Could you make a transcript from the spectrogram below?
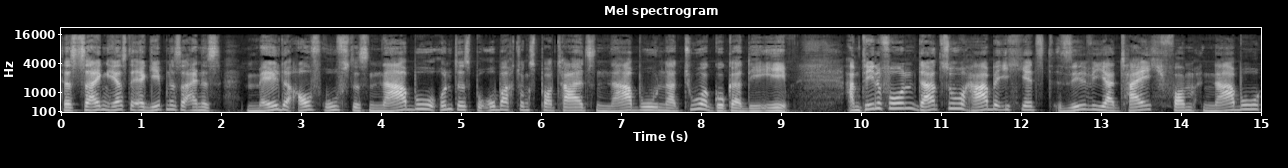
Das zeigen erste Ergebnisse eines Meldeaufrufs des NABU und des Beobachtungsportals nabunaturgucker.de. Am Telefon dazu habe ich jetzt Silvia Teich vom NABU.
